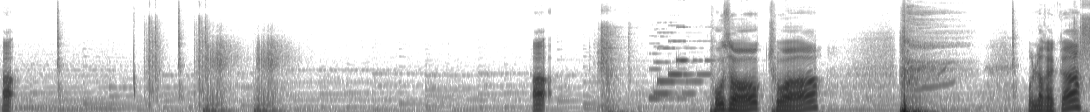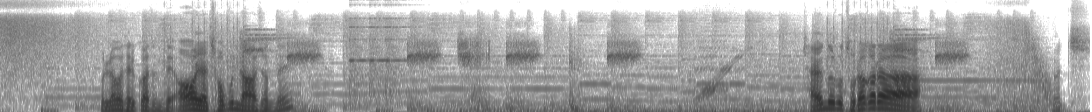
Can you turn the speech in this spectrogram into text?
아. 아. 보석 좋아. 올라갈까? 올라가 될 것 같은데. 어 야 저분 나와셨네. 자연으로 돌아가라. 그렇지.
